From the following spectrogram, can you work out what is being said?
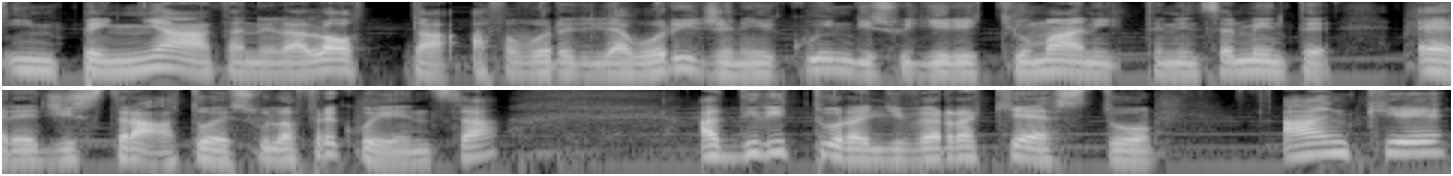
impegnata nella lotta a favore degli aborigeni e quindi sui diritti umani tendenzialmente è registrato, è sulla frequenza. Addirittura gli verrà chiesto anche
